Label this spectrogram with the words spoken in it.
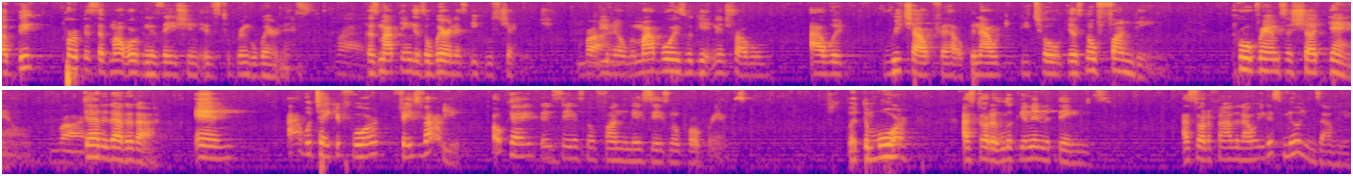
a big purpose of my organization is to bring awareness. Right. Because my thing is awareness equals change. Right. You know, when my boys were getting in trouble, I would reach out for help and I would be told there's no funding. Programs are shut down. Right. Da da da da da. And I would take it for face value. okay, they say it's no funding, they say it's no programs. But the more I started looking into things, I started finding out, wait, there's millions out here.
